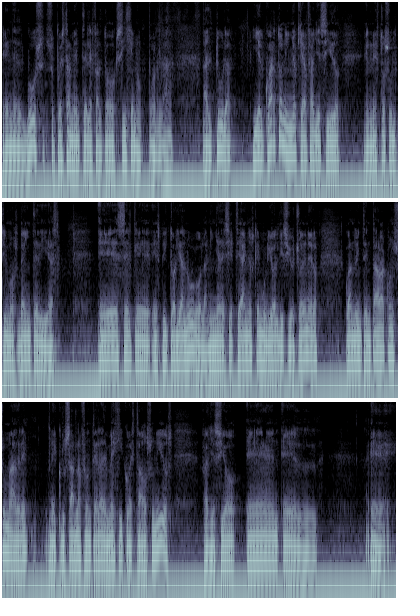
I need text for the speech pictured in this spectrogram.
en el bus, supuestamente le faltó oxígeno por la altura. Y el cuarto niño que ha fallecido en estos últimos 20 días es el que es Victoria Lugo, la niña de 7 años que murió el 18 de enero cuando intentaba con su madre eh, cruzar la frontera de México a Estados Unidos. Falleció en el eh,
